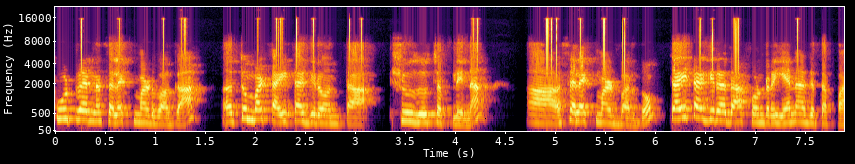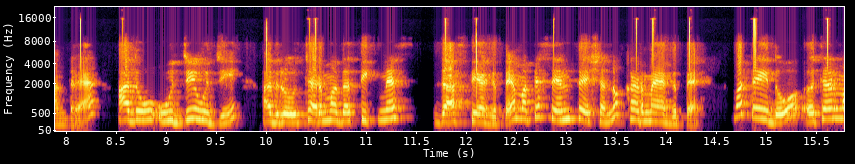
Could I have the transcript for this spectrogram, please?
ಫುಟ್ವೇರ್ನ ಸೆಲೆಕ್ಟ್ ಮಾಡುವಾಗ ತುಂಬಾ ಟೈಟ್ ಆಗಿರುವಂತ ಶೂಸ್ ಚಪ್ಲಿನ ಸೆಲೆಕ್ಟ್ ಮಾಡಬಾರ್ದು. ಟೈಟ್ ಆಗಿರೋದ್ ಹಾಕೊಂಡ್ರೆ ಏನಾಗುತ್ತಪ್ಪ ಅಂದ್ರೆ, ಅದು ಉಜ್ಜಿ ಉಜ್ಜಿ ಅದ್ರ ಚರ್ಮದ ಥಿಕ್ನೆಸ್ ಜಾಸ್ತಿ ಆಗುತ್ತೆ, ಮತ್ತೆ ಸೆನ್ಸೇಷನ್ ಕಡಿಮೆ ಆಗುತ್ತೆ. ಮತ್ತೆ ಇದು ಚರ್ಮ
